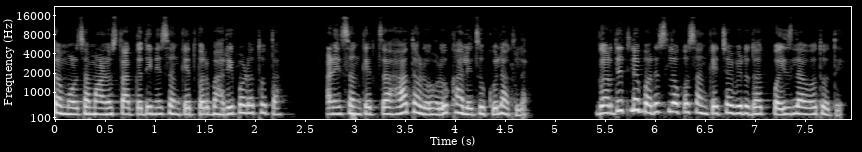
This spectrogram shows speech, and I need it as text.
समोरचा माणूस ताकदीने संकेतवर भारी पडत होता आणि संकेतचा हात हळूहळू खाली झुकू लागला. गर्दीतले बरेच लोक संकेतच्या विरोधात पैज लावत होते.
